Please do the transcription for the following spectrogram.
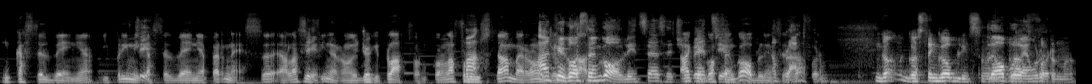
un, Castlevania, i primi Sì. Castlevania per NES, alla Sì. fine erano dei giochi platform, con la frusta, ma, erano dei Anche Ghost and platform. Goblins, eh, se ci Anche pensi, Ghost and Goblins, un platform. Go- Ghost and Goblins Dopo è un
